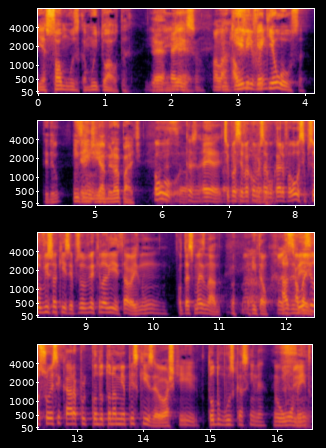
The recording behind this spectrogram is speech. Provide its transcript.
E é só música muito alta. E É. aí É isso. Olha lá, E o que ao ele vivo, quer hein? que eu ouça, entendeu? Entendi. Que é a melhor parte. Ou, é, tipo, você vai conversar com o cara e fala, ô, você precisa ouvir isso aqui, você precisa ouvir aquilo ali, tal, aí não acontece mais nada. Então, Mas às vezes aí. eu sou esse cara porque quando eu tô na minha pesquisa, eu acho que todo músico é assim, né? Em algum momento.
